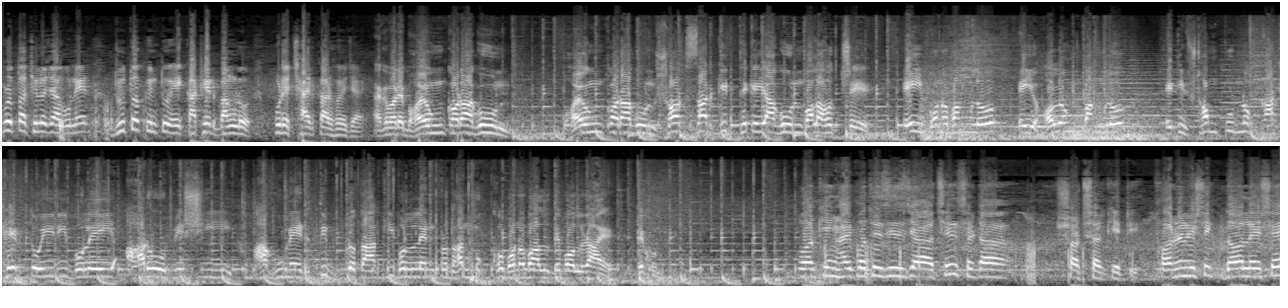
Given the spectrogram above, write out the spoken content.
তীব্রতা ছিল যে আগুনের দ্রুত কিন্তু এই কাঠের বাংলো পুড়ে ছাড়কার হয়ে যায়। একেবারে ভয়ঙ্কর আগুন ভয়ঙ্কর আগুন শর্ট সার্কিট থেকেই আগুন বলা হচ্ছে। এই বনবাংলো এই হলং বাংলো এটি সম্পূর্ণ কাঠের তৈরি বলেই আরও বেশি আগুনের তীব্রতা কি বললেন প্রধান মুখ্য বনবাল দেবল রায়? দেখুন। ওয়ার্কিং হাইপোথিসিস যা আছে সেটা শর্ট সার্কিটই ফরেনসিক দল এসে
